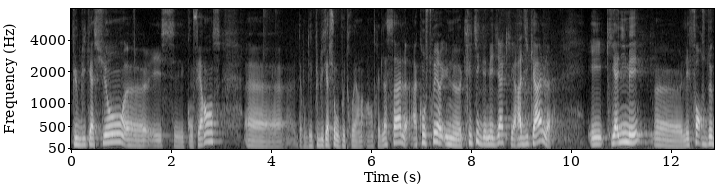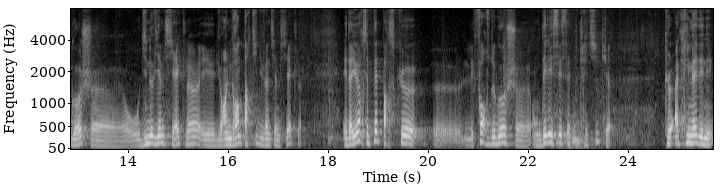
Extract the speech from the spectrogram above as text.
publications euh, et ses conférences, euh, des, publications que vous pouvez trouver à l'entrée de la salle, à construire une critique des médias qui est radicale et qui animait euh, les forces de gauche au XIXe siècle et durant une grande partie du XXe siècle. Et d'ailleurs, c'est peut-être parce que les forces de gauche ont délaissé cette critique que Acrimed est né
